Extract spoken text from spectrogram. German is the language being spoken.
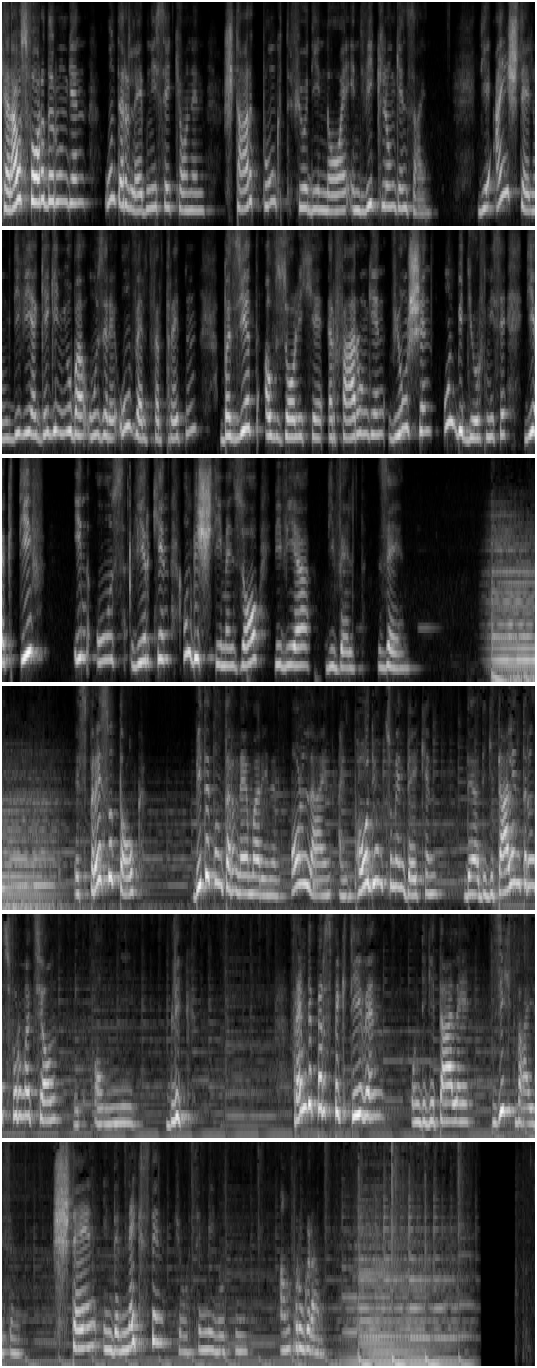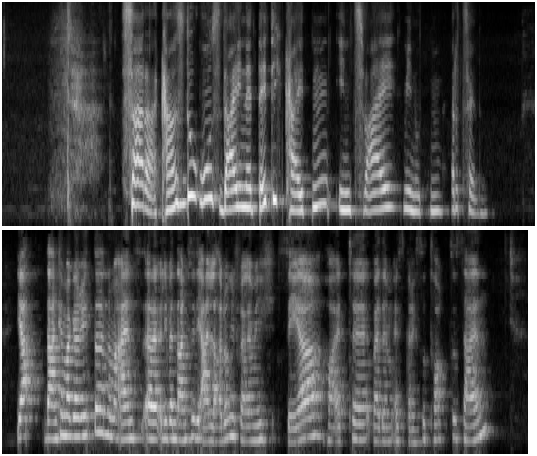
Herausforderungen und Erlebnisse können Startpunkt für die neuen Entwicklungen sein. Die Einstellung, die wir gegenüber unserer Umwelt vertreten, basiert auf solche Erfahrungen, Wünschen und Bedürfnisse, die aktiv in uns wirken und bestimmen, so wie wir die Welt sehen. Espresso Talk bietet Unternehmerinnen online ein Podium zum Entdecken der digitalen Transformation mit Omni-Blick. Fremde Perspektiven und digitale Sichtweisen stehen in den nächsten 15 Minuten am Programm. Sarah, kannst du uns deine Tätigkeiten in zwei Minuten erzählen? Ja, danke Margarita. Nummer eins, äh, lieben Dank für die Einladung. Ich freue mich sehr, heute bei dem Espresso Talk zu sein.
